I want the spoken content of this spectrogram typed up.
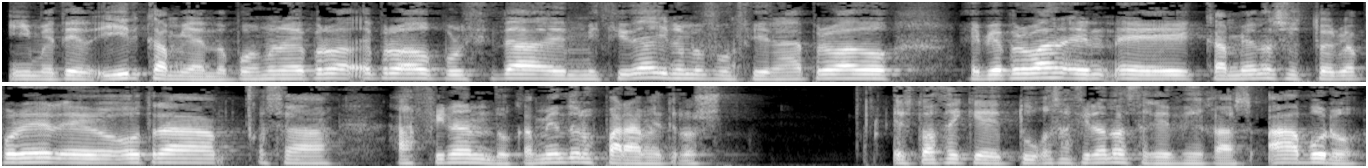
Y, meter, ir cambiando. Pues bueno, he probado, publicidad en mi ciudad y no me funciona. He probado, eh, voy a probar en, cambiando el sector. Voy a poner otra, o sea, afinando, cambiando los parámetros. Esto hace que tú vas afinando hasta que digas, ah, bueno,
